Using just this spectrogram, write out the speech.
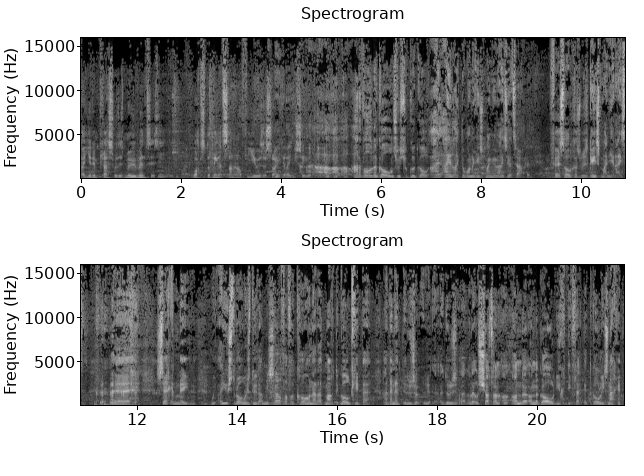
Are you impressed with his movements? Is he? What's the thing that's standing out for you as a striker that you see? I- I- I- Out of all the goals, which were good goals, I, I like the one against Man United. It's happened. First of all, because it was against Man United. uh, secondly, we, I used to always do that myself off a corner. I'd mark the goalkeeper, and then it, there, was a, there was a little shot on, on, on, the, on the goal. You could deflect it, the goal, he's knackered.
